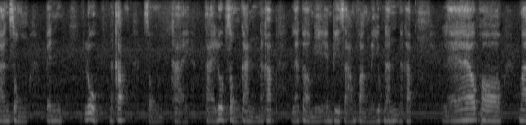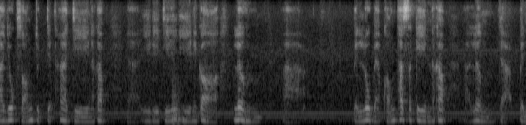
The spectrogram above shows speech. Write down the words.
การส่งเป็นรูปนะครับส่งถ่ายถ่ายรูปส่งกันนะครับ แล้วก็มี MP3 ฝั่งในยุคนั้นนะครับ แล้วพอมายุค 2.75G นะครับ EDGE นี่ก็เริ่มเป็นรูปแบบของทัชสกรีนนะครับ เริ่มจะเป็น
